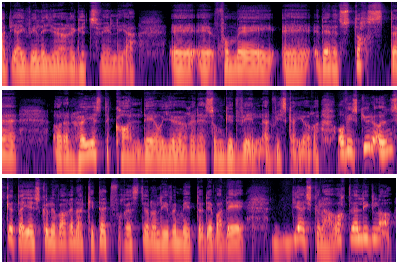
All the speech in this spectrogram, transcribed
at jeg ville gjøre Guds vilje. Eh, eh, for meg eh, det er den største og den høyeste kall, det å gjøre det som Gud vil at vi skal gjøre. Og hvis Gud ønsket at jeg skulle være en arkitekt for resten av livet mitt, og det var det, jeg skulle ha vært veldig glad.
